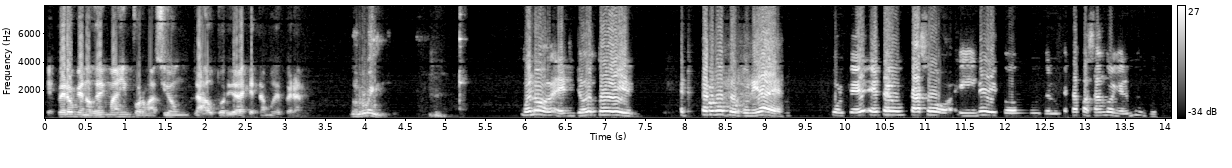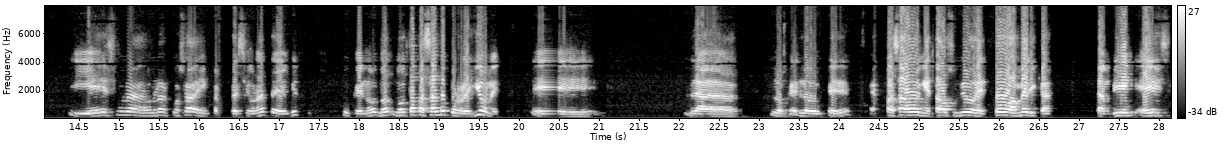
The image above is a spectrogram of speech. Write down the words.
Espero que nos den más información las autoridades que estamos esperando. Don Rubén. Bueno, eh, yo estoy, tengo oportunidades, porque este es un caso inédito de lo que está pasando en el mundo. Y es una, una cosa impresionante, porque no, no, no está pasando por regiones. Eh, la, lo, que, lo que ha pasado en Estados Unidos, en toda América, también es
